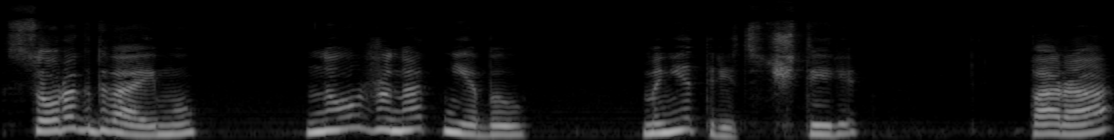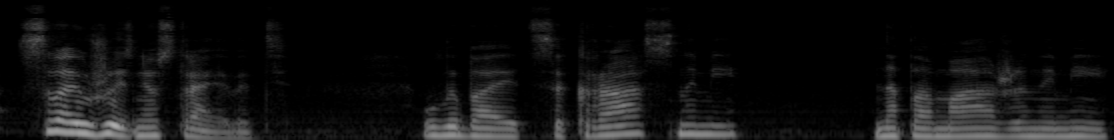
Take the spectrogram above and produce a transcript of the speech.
Сорок два ему, но женат не был. Мне тридцать четыре. Пора свою жизнь устраивать. Улыбается красными, напомаженными.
